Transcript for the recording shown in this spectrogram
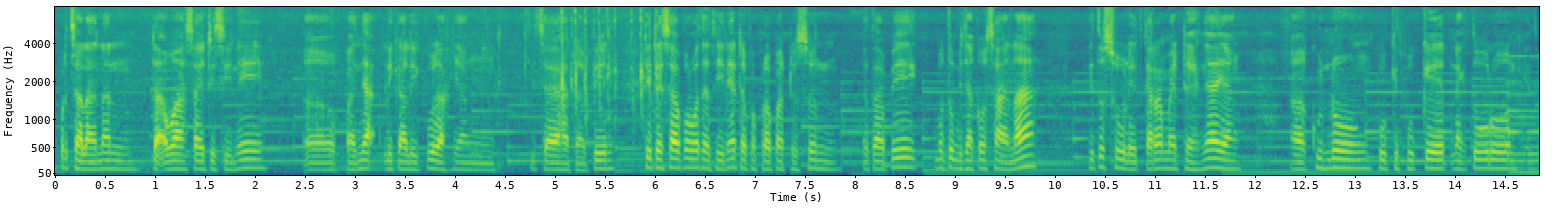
perjalanan dakwah saya di sini eh, banyak lika-liku lah yang saya hadapin. Di desa Purwodadi ini ada beberapa dusun, tetapi untuk menjangkau sana itu sulit karena medannya yang eh, gunung, bukit-bukit, naik turun. Gitu.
